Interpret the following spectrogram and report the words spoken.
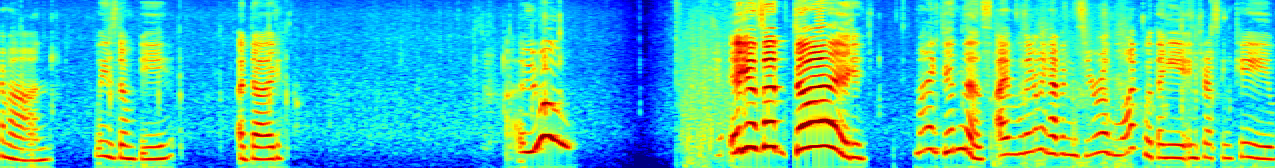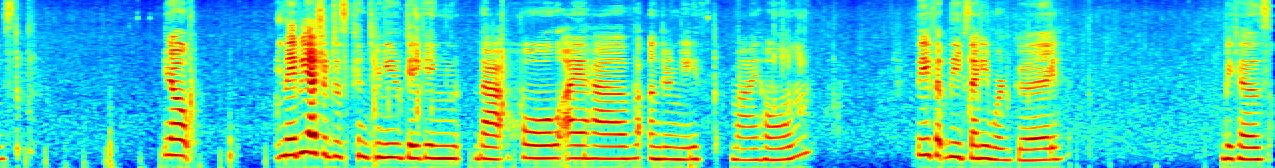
Come on. Please don't be a dud. It is a dud! My goodness, I'm literally having zero luck with any interesting caves. You know, maybe I should just continue digging that hole I have underneath my home. See if it leads anywhere good. Because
